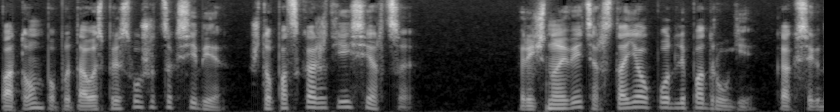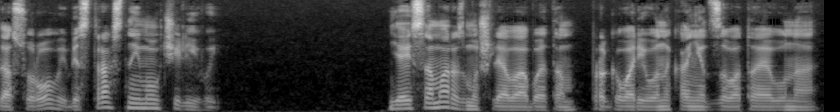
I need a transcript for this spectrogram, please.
Потом попыталась прислушаться к себе, что подскажет ей сердце. Речной ветер стоял подле подруги, как всегда суровый, бесстрастный и молчаливый. «Я и сама размышляла об этом», — проговорила наконец Золотая Луна.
